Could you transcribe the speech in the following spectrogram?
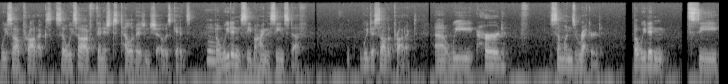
we saw products. So we saw a finished television show as kids Hmm. but we didn't see behind the scenes stuff. We just saw the product. uh, we heard f- someone's record, but we didn't see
